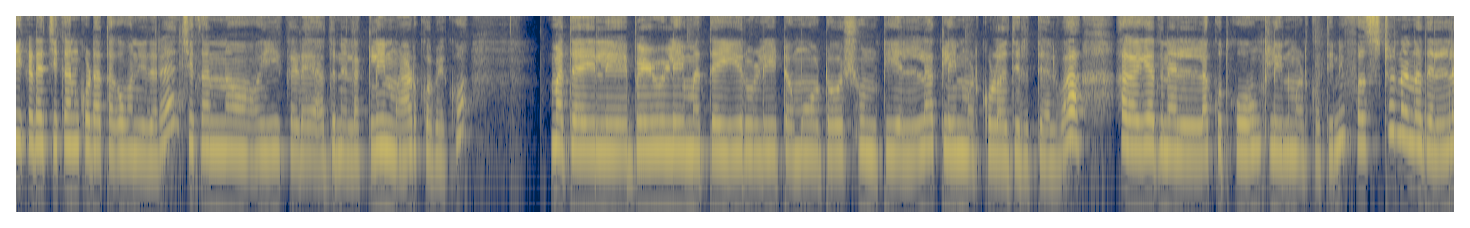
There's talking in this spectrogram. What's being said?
ಈ ಕಡೆ ಚಿಕನ್ ಕೂಡ ತಗೊಬಂದಿದ್ದಾರೆ. ಚಿಕನ್ನು ಈ ಕಡೆ ಅದನ್ನೆಲ್ಲ ಕ್ಲೀನ್ ಮಾಡ್ಕೋಬೇಕು. ಮತ್ತು ಇಲ್ಲಿ ಬೆಳ್ಳುಳ್ಳಿ ಮತ್ತು ಈರುಳ್ಳಿ, ಟೊಮೊಟೊ, ಶುಂಠಿ ಎಲ್ಲ ಕ್ಲೀನ್ ಮಾಡ್ಕೊಳ್ಳೋದಿರುತ್ತೆ ಅಲ್ವಾ? ಹಾಗಾಗಿ ಅದನ್ನೆಲ್ಲ ಕುತ್ಕೊಂಡು ಕ್ಲೀನ್ ಮಾಡ್ಕೊತೀನಿ. ಫಸ್ಟು ನಾನು ಅದೆಲ್ಲ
